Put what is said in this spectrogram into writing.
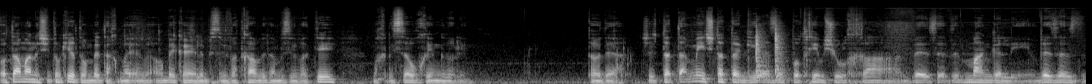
אותם אנשים, אתה מכיר אותם בטח הרבה כאלה בסביבתך וגם בסביבתי, מכניסי אורחים גדולים. אתה יודע, שאתה תמיד כשאתה תגיע, זה פותחים שולחן, וזה זה מנגלים, וזה זה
